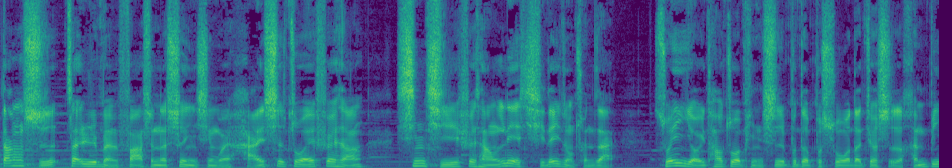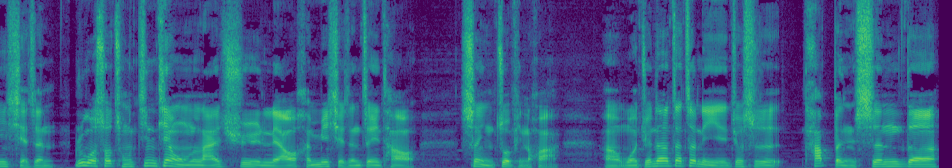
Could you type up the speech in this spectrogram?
当时在日本发生的摄影行为，还是作为非常新奇、非常猎奇的一种存在。所以有一套作品是不得不说的，就是横滨写真。如果说从今天我们来去聊横滨写真这一套摄影作品的话，啊，我觉得在这里就是它本身的，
